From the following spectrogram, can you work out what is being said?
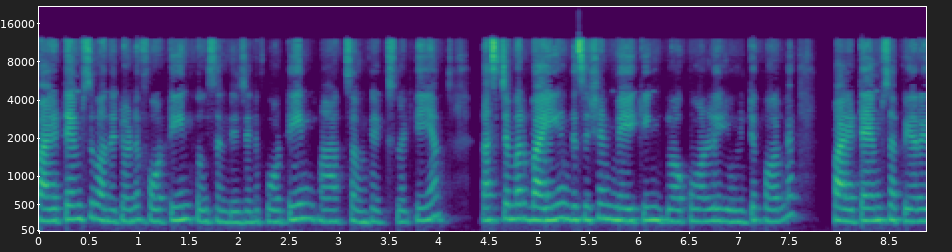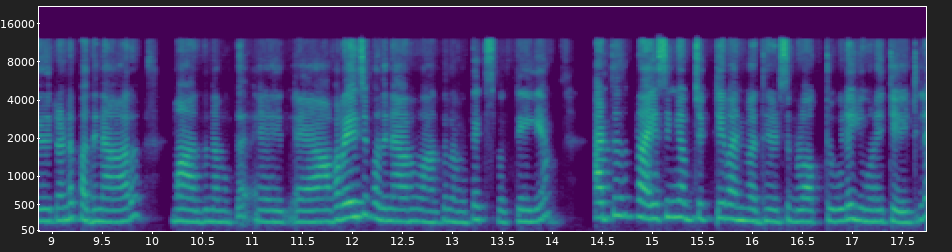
ഫൈവ് ടൈംസ് വന്നിട്ടുണ്ട്. ഫോർട്ടീൻ പെർസെന്റേജിൽ ഫോർട്ടീൻ മാർക്സ് നമുക്ക് എക്സ്പെക്ട് ചെയ്യാം. Customer buying decision making block വണ്ണിൽ യൂണിറ്റ് ഫോറിൽ ഫൈവ് ടൈംസ് അപ്പിയർ ചെയ്തിട്ടുണ്ട്. പതിനാറ് മാർക്ക് നമുക്ക് ആവറേജ് പതിനാറ് മാർക്ക് നമുക്ക് എക്സ്പെക്ട് ചെയ്യാം. അടുത്തത് pricing objective and methods block ടൂൽ യൂണിറ്റ് എയ്റ്റിൽ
